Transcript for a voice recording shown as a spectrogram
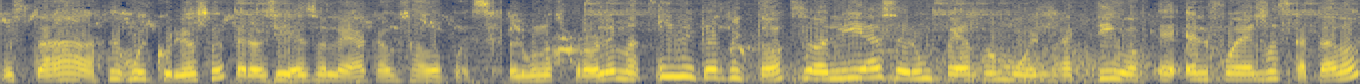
Está muy curioso, pero sí eso le ha causado pues algunos problemas. Y mi perrito solía ser un perro muy reactivo. Eh, él fue rescatado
